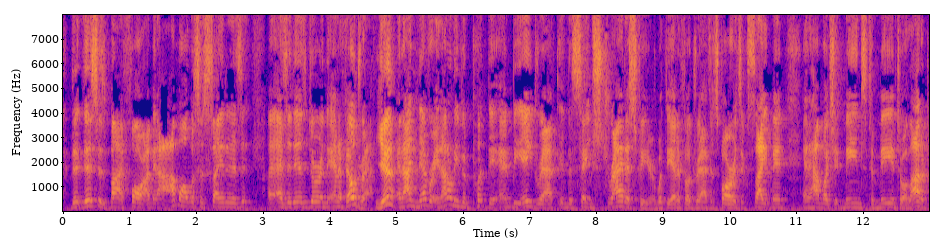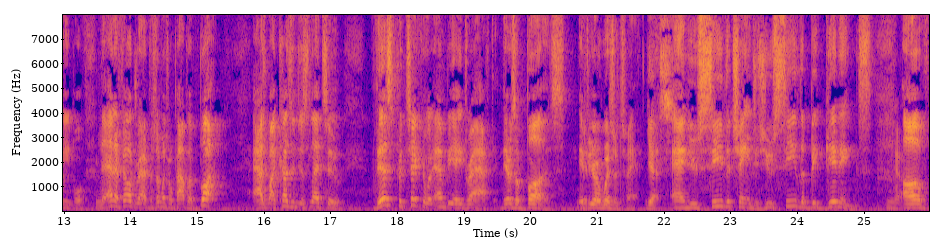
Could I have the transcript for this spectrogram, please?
th- this is by far. I mean, I'm almost as excited as it as it is during the NFL draft. Yeah. and I never, and I don't even put the NBA draft in the same stratosphere with the NFL draft as far as excitement and how much it means to me and to a lot of people. The NFL draft is so much more popular, but as my cousin just led to, this particular NBA draft, there's a buzz if you're a Wizards fan. Yes. and you see the changes, you see the beginnings Yeah. of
